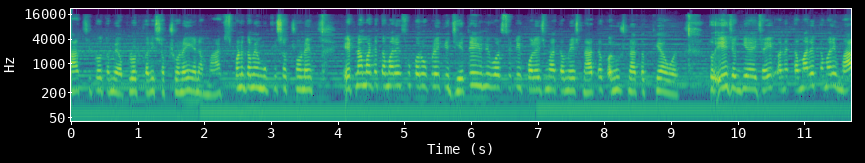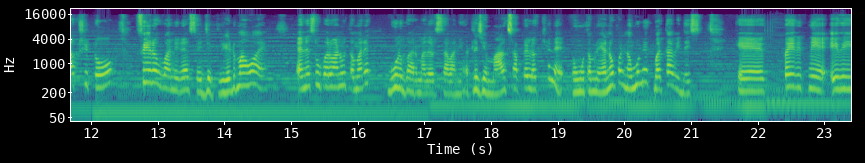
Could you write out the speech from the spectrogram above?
માર્કશીટો તમે અપલોડ કરી શકશો નહીં, એના માર્ક્સ પણ તમે મૂકી શકશો નહીં. એટલા માટે તમારે શું કરવું પડે કે જે તે યુનિવર્સિટી કોલેજમાં તમે સ્નાતક, અનુસ્નાતક થયા હોય તો એ જગ્યાએ જઈ અને તમારે તમારી માર્કશીટો ફેરવવાની રહેશે. જે ગ્રેડમાં હોય એને શું કરવાનું? તમારે ગુણભારમાં દર્શાવવાની. એટલે જે માર્ક્સ આપણે લખીએ ને, તો હું તમને એનો પણ નમૂનો એક બતાવી દઈશ કે કઈ રીતની એવી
